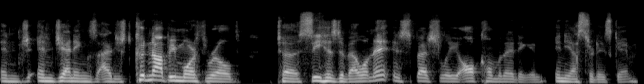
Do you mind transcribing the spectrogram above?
and and Jennings. I just could not be more thrilled to see his development, especially all culminating in, in yesterday's game.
